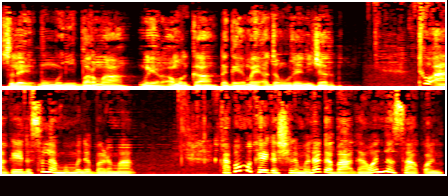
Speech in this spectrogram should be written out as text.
Sule Mummuni Barma, muryar Amurka daga Yamai a jamhuriyar Nijar. To a gaida Sule Mummuni Barma. Kafin mu kai ga shirinmu na gaba ga wannan saƙon.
